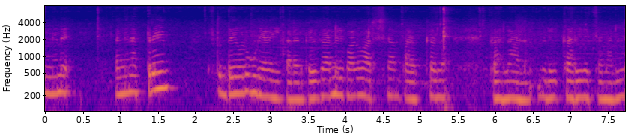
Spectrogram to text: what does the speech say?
ഇങ്ങനെ അങ്ങനെ അത്രയും ശ്രദ്ധയോടു കൂടിയാണ് ഈ കല എടുക്കരുത് കാരണം ഒരുപാട് വർഷം പഴക്കമുള്ള കലാണ്. ഇതിൽ കറി വെച്ചാൽ നല്ല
